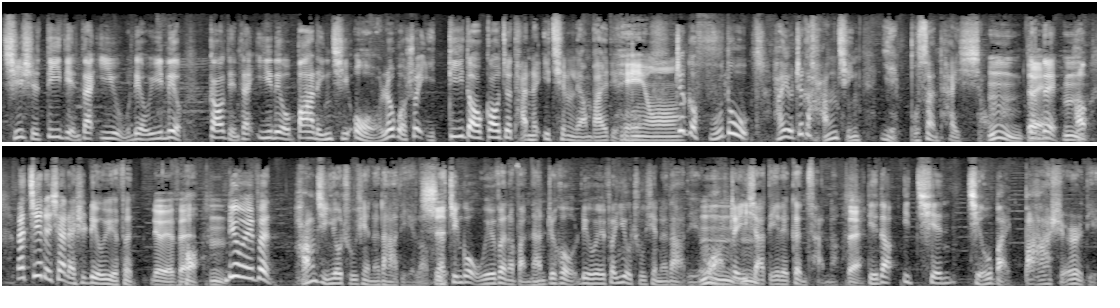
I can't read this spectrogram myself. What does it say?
其实低点在一五六一六，高点在一六八零七。哦，如果说以低到高就弹了一千两百点，哦，这个幅度还有这个行情也不算太小，嗯，对不对？嗯、好，那接着下来是六月份，六月份，好、嗯，六月份。行情又出现了大跌了，是。那经过五月份的反弹之后，六月份又出现了大跌，嗯、哇，这一下跌得更惨了，对，跌到一千九百八十二点，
